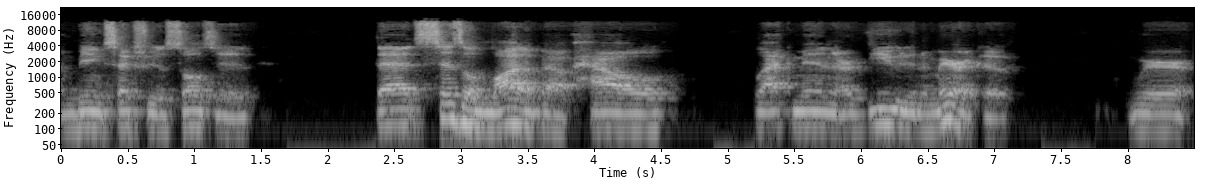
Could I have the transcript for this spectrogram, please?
I'm being sexually assaulted, that says a lot about how black men are viewed in America. Where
